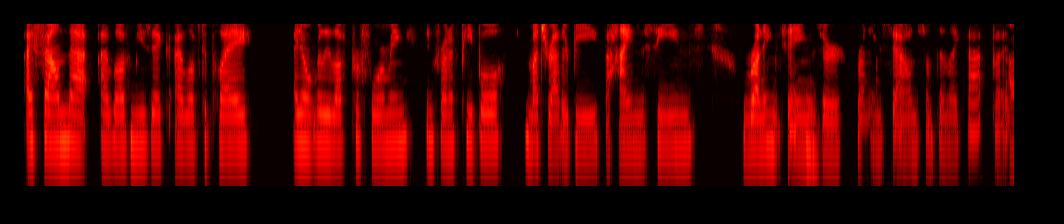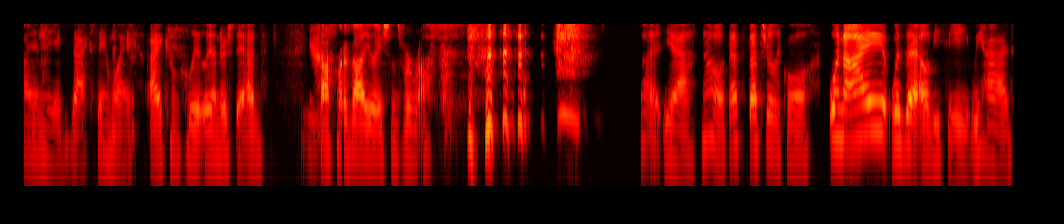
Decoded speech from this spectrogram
I found that I love music. I love to play. I don't really love performing in front of people. much rather be behind the scenes running hmm. things or running sound, something like that. But I am the exact same way. I completely understand. Yeah. Sophomore evaluations were rough. but yeah, no, that's that's really cool. When I was at LVC, we had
